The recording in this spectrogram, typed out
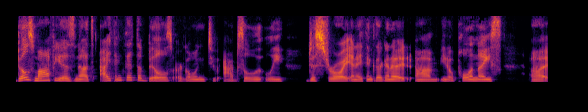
Bills Mafia is nuts. I think that the Bills are going to absolutely destroy, and I think they're going to, um, you know, pull a nice, uh,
